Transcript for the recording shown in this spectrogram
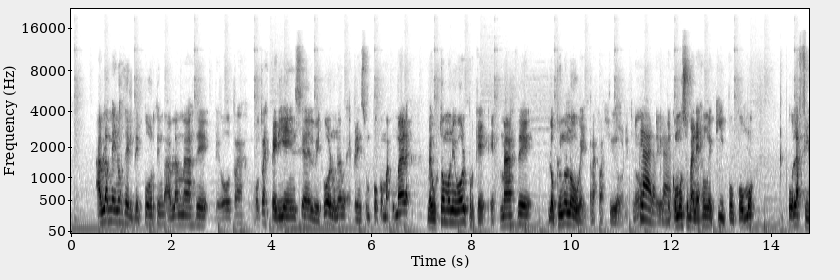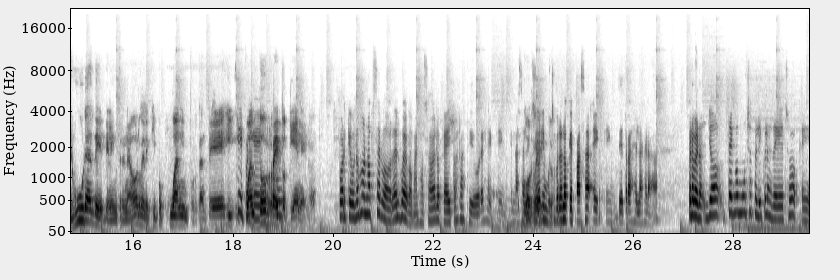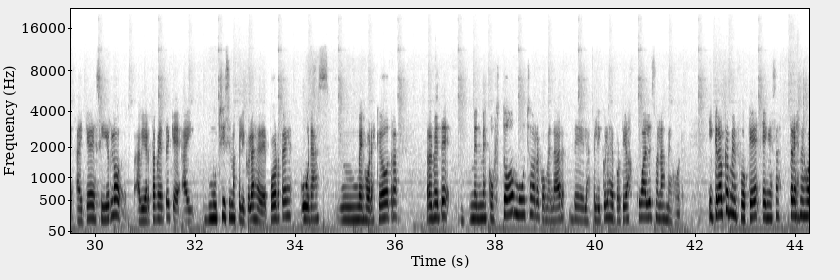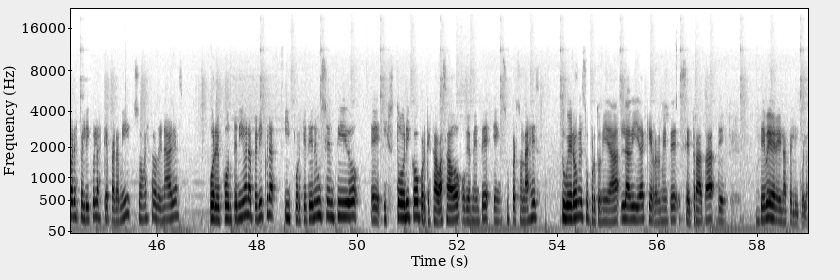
habla menos del deporte, habla más de, de otra, otra experiencia del béisbol, una experiencia un poco más humana. Me gustó Moneyball porque es más de lo que uno no ve tras bastidores, ¿no? Claro, de, claro. de cómo se maneja un equipo, cómo la figura de- del entrenador del equipo, cuán importante es y, Sí, y cuánto un- reto tiene, ¿no? Porque uno es un observador del juego, más no sabe lo que hay tras bastidores en, en- en la selección y Correcto. mucho menos lo que pasa en- detrás de las gradas. Pero bueno, yo tengo muchas películas, de hecho, eh, hay que decirlo abiertamente que hay muchísimas películas de deportes, unas mejores que otras. Realmente me, me costó mucho recomendar de las películas deportivas cuáles son las mejores. Y creo que me enfoqué en esas tres mejores películas que para mí son extraordinarias por el contenido de la película y porque tiene un sentido eh, histórico, porque está basado obviamente en sus personajes, tuvieron en su oportunidad la vida que realmente se trata de, de ver en la película.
